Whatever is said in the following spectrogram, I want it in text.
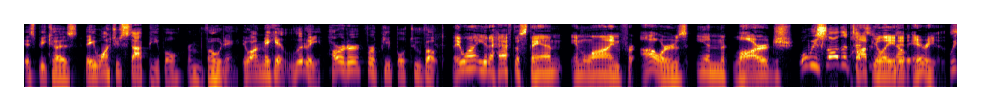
is because they want to stop people from voting. They want to make it literally harder for people to vote. They want you to have to stand in line for hours in large Well, we saw the Texas- populated now, areas. We,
